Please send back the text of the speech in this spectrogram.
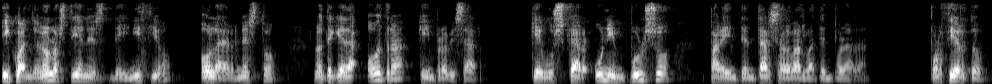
Y cuando no los tienes de inicio, hola Ernesto, no te queda otra que improvisar, que buscar un impulso para intentar salvar la temporada. Por cierto,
